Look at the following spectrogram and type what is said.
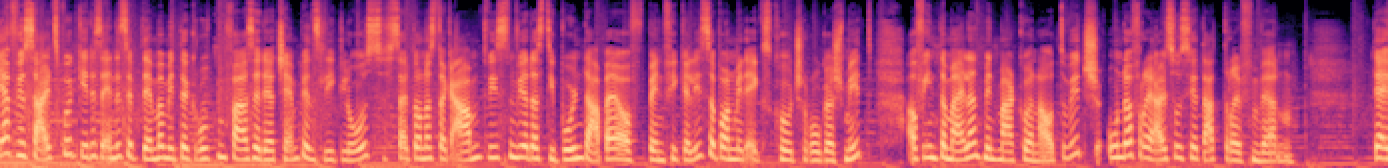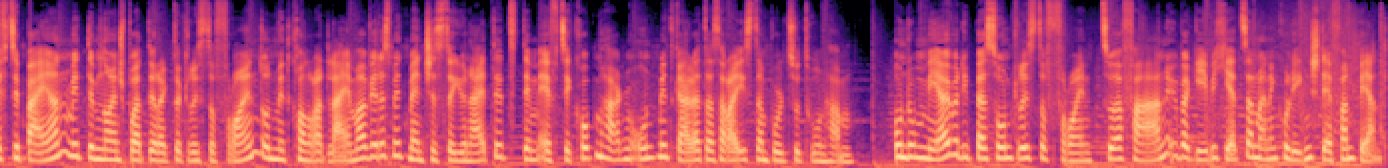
Ja, für Salzburg geht es Ende September mit der Gruppenphase der Champions League los. Seit Donnerstagabend wissen wir, dass die Bullen dabei auf Benfica Lissabon mit Ex-Coach Roger Schmidt, auf Inter Mailand mit Marco Arnautovic und auf Real Sociedad treffen werden. Der FC Bayern mit dem neuen Sportdirektor Christoph Freund und mit Konrad Leimer wird es mit Manchester United, dem FC Kopenhagen und mit Galatasaray Istanbul zu tun haben. Und um mehr über die Person Christoph Freund zu erfahren, übergebe ich jetzt an meinen Kollegen Stefan Berndl.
